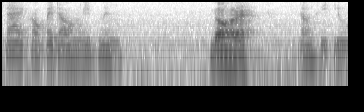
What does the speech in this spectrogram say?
ใช่เขาไปดองนิดนึง ดองอะไร ดองซีอิ๊ว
